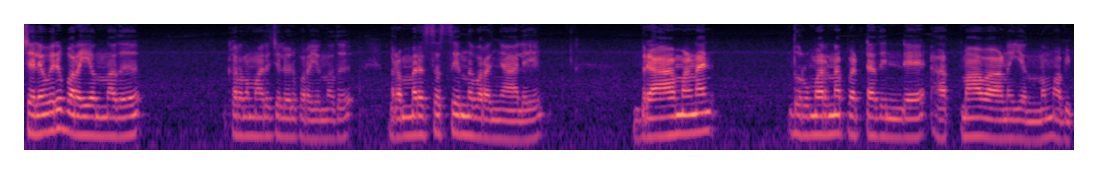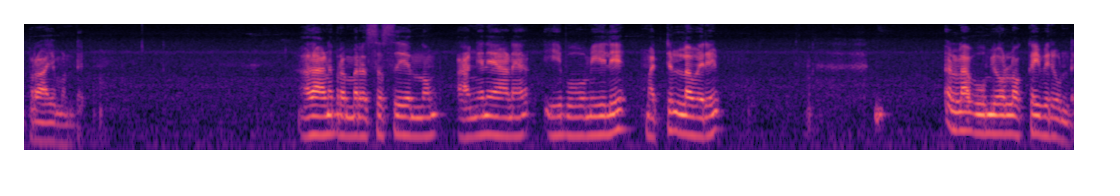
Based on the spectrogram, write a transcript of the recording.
ചിലവർ പറയുന്നത് കർണന്മാർ ചിലവർ പറയുന്നത് ബ്രഹ്മരസസ് എന്ന് പറഞ്ഞാൽ ബ്രാഹ്മണൻ ദുർമരണപ്പെട്ടതിന്റെ ആത്മാവാണ് എന്നും അഭിപ്രായമുണ്ട്. അതാണ് ബ്രഹ്മരസസ് എന്നും. അങ്ങനെയാണ് ഈ ഭൂമിയിൽ മറ്റുള്ളവർ ഉള്ള ഭൂമികളിലൊക്കെ ഇവരുണ്ട്.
